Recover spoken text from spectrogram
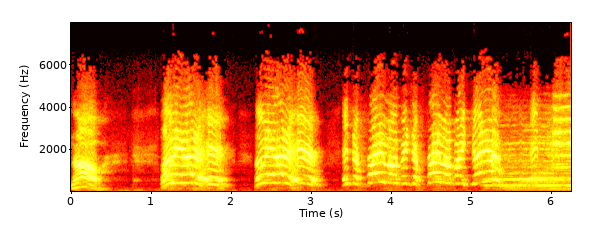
No. Let me out of here. Let me out of here. It's a frame up. It's a frame up. I tell you. It's...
